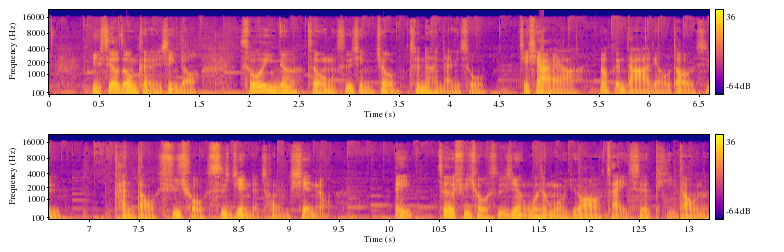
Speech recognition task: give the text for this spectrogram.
也是有这种可能性的哦。所以呢，这种事情就真的很难说。接下来啊，要跟大家聊到的是，看到需求事件的重现哦。诶，这个需求事件为什么我就要再一次提到呢？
